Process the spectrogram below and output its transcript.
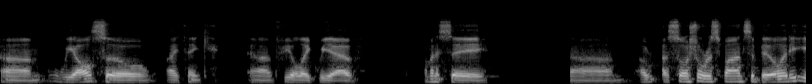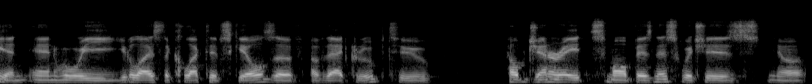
um, we also, I think, uh, feel like we have, I'm going to say, um, a, a, social responsibility and, and where we utilize the collective skills of, of that group to help generate small business, which is, you know,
